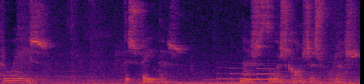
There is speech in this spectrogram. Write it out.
cruéis, desfeitas, nas suas conchas puras?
